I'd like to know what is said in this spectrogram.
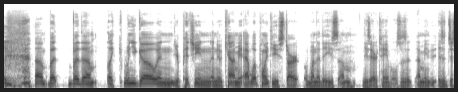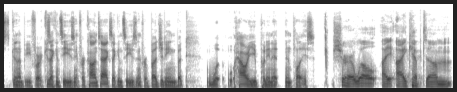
um, but but um, like when you go and you're pitching a new account, I mean, at what point do you start one of these um, these air tables? Is it? I mean, is it just going to be for? Because I can see using it for contacts, I can see using it for budgeting, but what, how are you putting it in place? Sure. Well, I I kept um,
